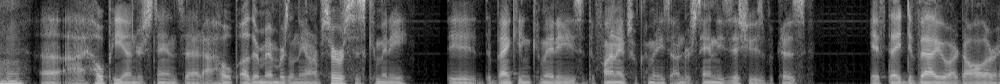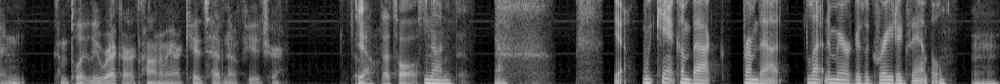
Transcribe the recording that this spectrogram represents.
Uh, I hope he understands that. I hope other members on the Armed Services Committee, the the banking committees, the financial committees understand these issues because if they devalue our dollar and completely wreck our economy, our kids have no future. So Yeah. that's all. I'll say None. about that. Yeah, we can't come back from that. Latin America is a great example. Mhm.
